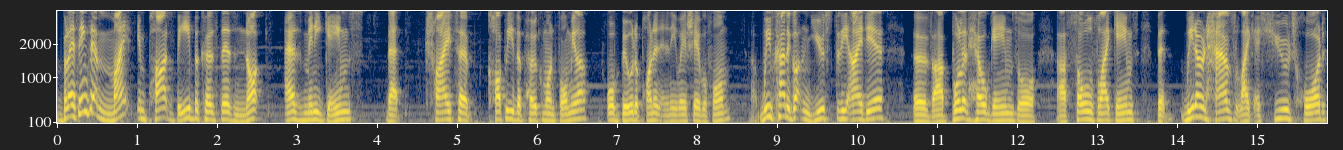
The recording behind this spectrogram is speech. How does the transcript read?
But I think that might in part be because there's not as many games that try to copy the Pokemon formula or build upon it in any way, shape, or form. Uh, we've kind of gotten used to the idea of uh, bullet hell games or uh, Souls-like games, but we don't have like a huge horde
